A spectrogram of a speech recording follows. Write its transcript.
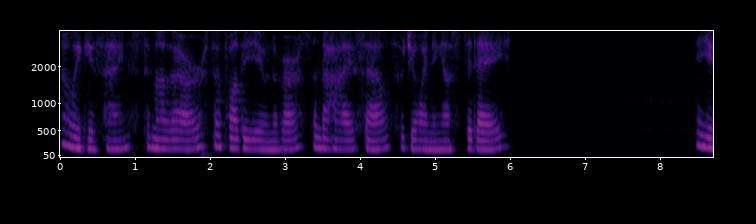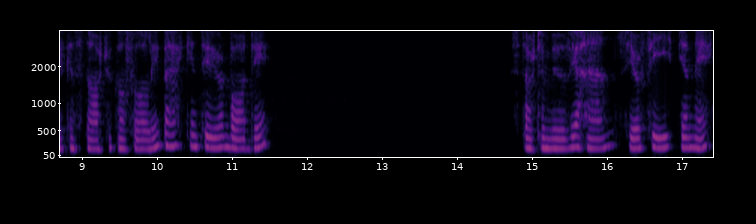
And we give thanks to Mother Earth and for the universe and the higher self for joining us today. And you can start to come fully back into your body. Start to move your hands, your feet, your neck.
